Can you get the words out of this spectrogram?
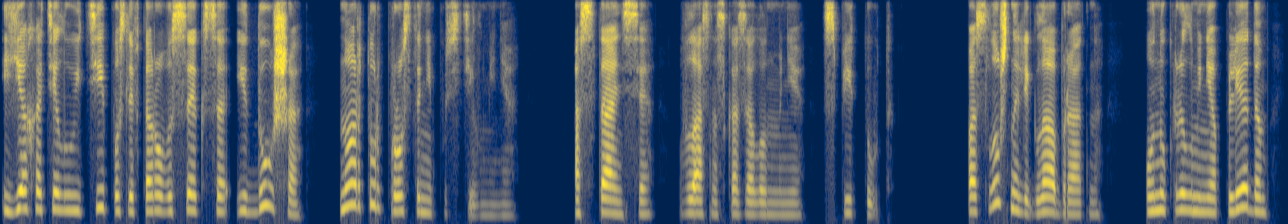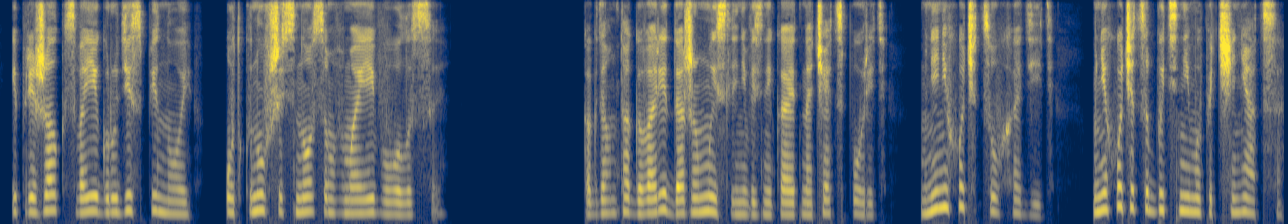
и я хотела уйти после второго секса и душа, но Артур просто не пустил меня. «Останься», властно сказал он мне, спи тут. Послушно легла обратно. Он укрыл меня пледом и прижал к своей груди спиной, уткнувшись носом в мои волосы. Когда он так говорит, даже мысли не возникает начать спорить. Мне не хочется уходить. Мне хочется быть с ним и подчиняться.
